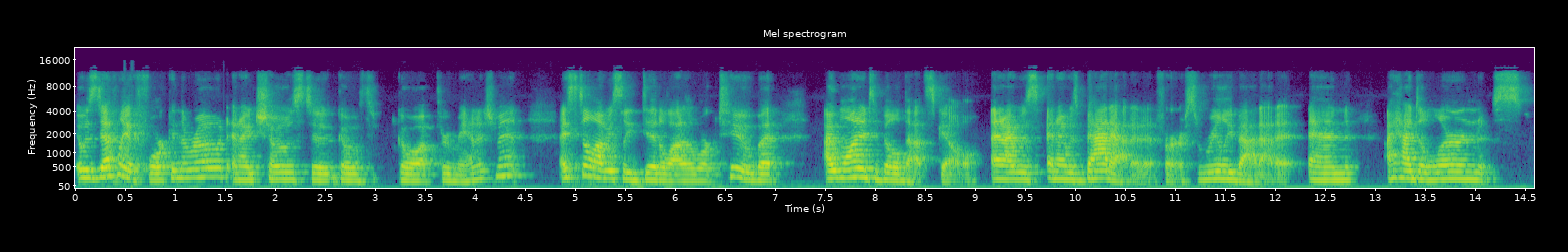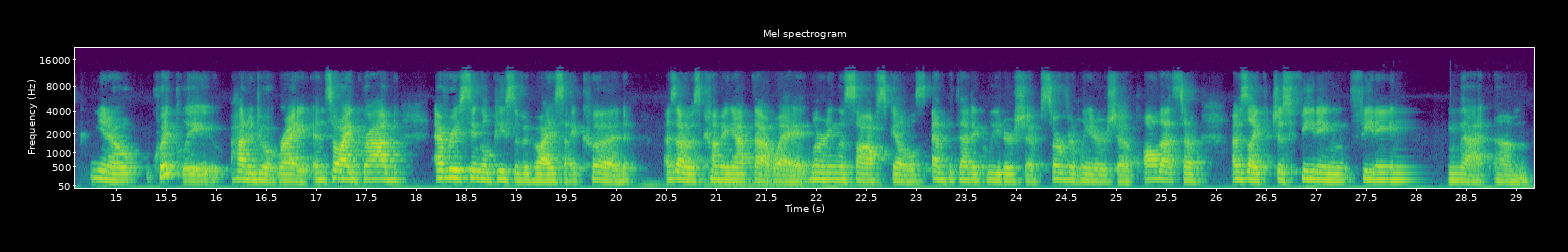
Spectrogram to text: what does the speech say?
it was definitely a fork in the road. And I chose to go, th- go up through management. I still obviously did a lot of the work too, but I wanted to build that skill and I was and I was bad at it at first, really bad at it. And I had to learn you know quickly how to do it right. And so I grabbed every single piece of advice I could as I was coming up that way, learning the soft skills, empathetic leadership, servant leadership, all that stuff. I was like just feeding feeding that um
